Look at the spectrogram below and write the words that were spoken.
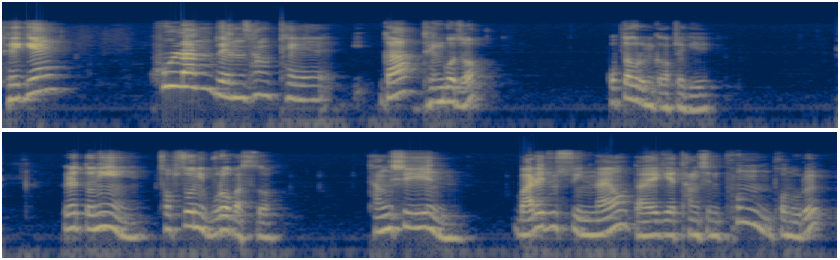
되게 혼란된 상태가 된 거죠. 없다 그러니까 갑자기. 그랬더니 접수원이 물어봤어. 당신 말해줄 수 있나요? 나에게 당신 폰 번호를?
